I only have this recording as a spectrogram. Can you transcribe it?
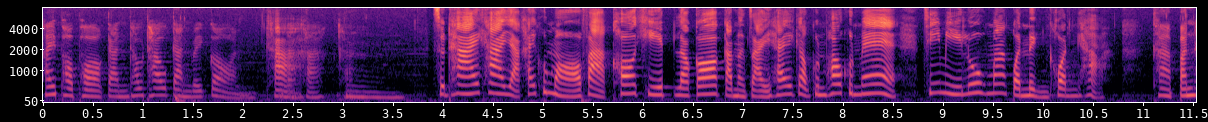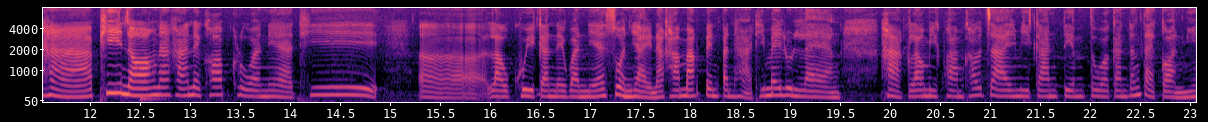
ให้พอๆกันเท่า ๆกันไว้ก่อนค่ะนะคะอืมสุดท้ายค่ะ อยากให้คุณหมอฝากข้อคิด แล้วก็กำลังใจให้กับคุณพ่อคุณแม่ที่มีลูกมากกว่าหนึ่งคนค่ะ ค่ะปัญหาพี่น้องนะคะในครอบครัวเนี่ยที่เเราคุยกันในวันนี้ส่วนใหญ่นะคะ มักเป็นปัญหาที่ไม่รุนแรง หากเรามีความเข้าใจมีการเตรียมตัวกันตั้งแต่ก่อนมี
